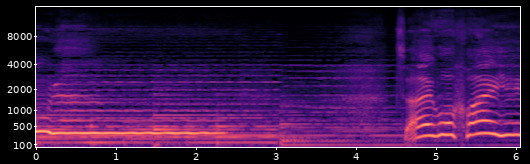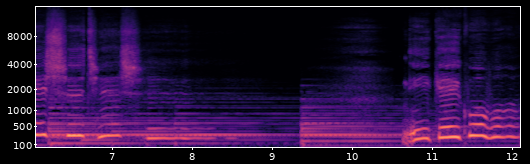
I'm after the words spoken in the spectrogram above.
在我怀疑世界时，你给过我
